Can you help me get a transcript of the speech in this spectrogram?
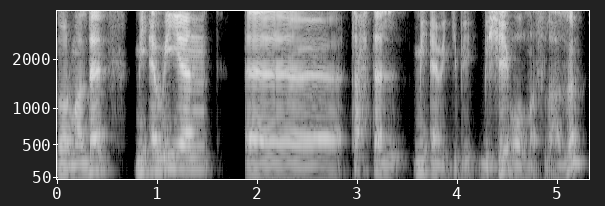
Normalde mi'eviyen e, tahtel mi'evi gibi bir şey olması lazım.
